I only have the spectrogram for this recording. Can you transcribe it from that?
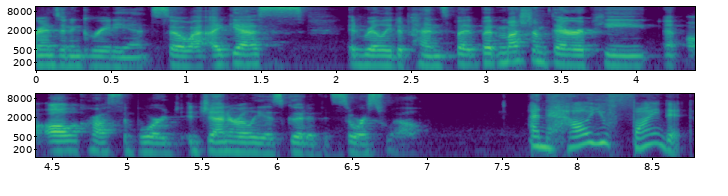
and ingredients. So I, I guess it really depends. But but mushroom therapy all across the board generally is good if it's sourced well. And how you find it?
